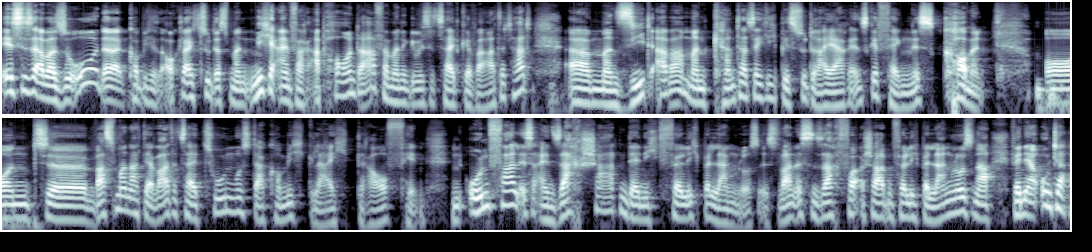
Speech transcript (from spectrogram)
ist es aber so, da komme ich jetzt auch gleich zu, dass man nicht einfach abhauen darf, wenn man eine gewisse Zeit gewartet hat. Ähm, man sieht aber, man kann tatsächlich bis zu drei Jahre ins Gefängnis kommen. Und äh, was man nach der Wartezeit tun muss, da komme ich gleich drauf hin. Ein Unfall ist ein Sachschaden, der nicht völlig belanglos ist. Wann ist ein Sachschaden völlig belanglos? Na, wenn er unter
